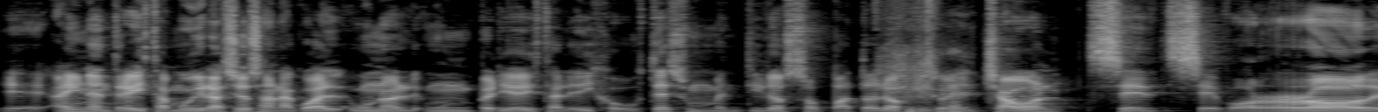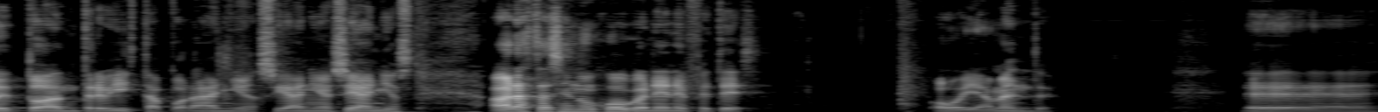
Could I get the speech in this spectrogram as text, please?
Eh, hay una entrevista muy graciosa en la cual uno, un periodista le dijo, usted es un mentiroso patológico, y el chabón se, se borró de toda entrevista por años y años y años. Ahora está haciendo un juego con NFTs, obviamente. Eh,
